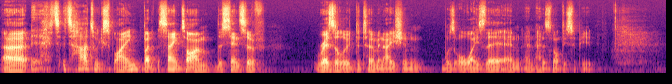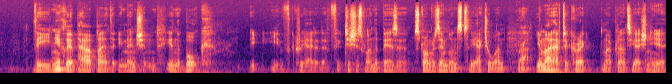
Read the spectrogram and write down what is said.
uh, it's it's hard to explain, but at the same time, the sense of resolute determination was always there and, and, and has not disappeared. The nuclear power plant that you mentioned in the book, you've created a fictitious one that bears a strong resemblance to the actual one. Right. You might have to correct my pronunciation here.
